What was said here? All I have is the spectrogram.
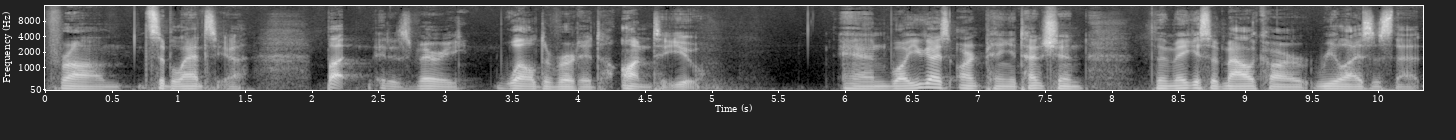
from Sibilantia, but it is very well diverted onto you. And while you guys aren't paying attention, the Magus of Malakar realizes that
